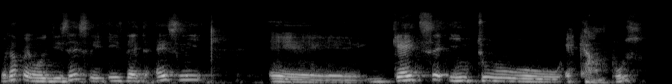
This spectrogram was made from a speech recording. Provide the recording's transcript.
what happened with this ESSLLI is that ESSLLI uh, gets into a campus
